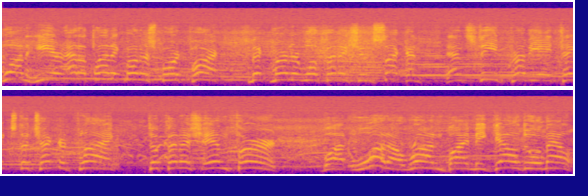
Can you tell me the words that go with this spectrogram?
won here at Atlantic Motorsport Park. McMurter will finish in second, and Steve Crevier takes the checkered flag to finish in third. But what a run by Miguel Duhamel.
